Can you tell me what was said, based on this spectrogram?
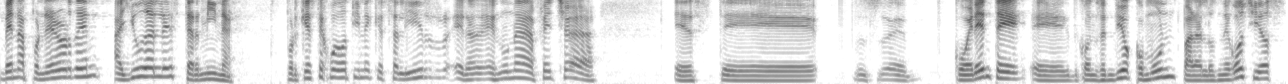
ven a poner orden, ayúdales, termina. Porque este juego tiene que salir en, una fecha, este, pues, eh, coherente, eh, con sentido común para los negocios.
